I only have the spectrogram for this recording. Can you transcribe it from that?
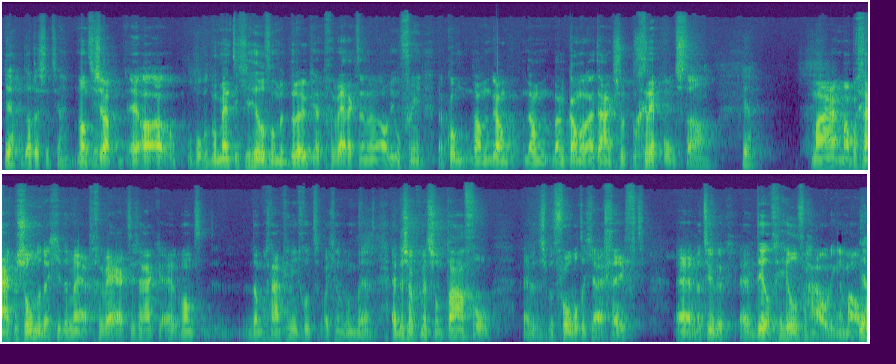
Ja, dat is het, ja. Want je zou, eh, eh, op- op het moment dat je heel veel met breuken hebt gewerkt en al die oefeningen, dan, komt, dan, dan, dan, dan kan er uiteindelijk een soort begrip ontstaan. ja. Maar, maar begrijpen zonder dat je ermee hebt gewerkt, is eigenlijk, want dan begrijp je niet goed wat je aan het doen bent. En dus ook met zo'n tafel, dat is het voorbeeld dat jij geeft, eh, natuurlijk, hè, deel-geheel-verhoudingen. Maar op, Ja.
